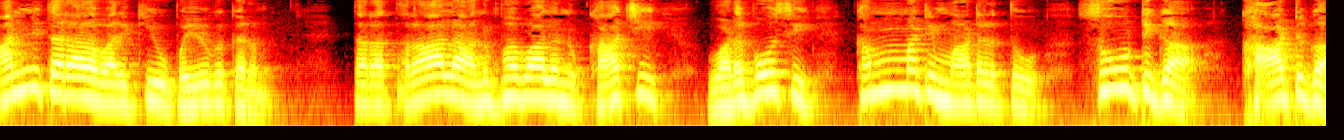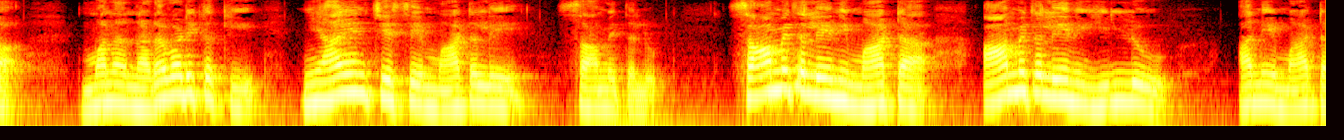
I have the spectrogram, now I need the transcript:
అన్ని తరాల వారికి ఉపయోగకరం. తరతరాల అనుభవాలను కాచి వడబోసి కమ్మటి మాటలతో సూటిగా ఘాటుగా మన నడవడికకి న్యాయం చేసే మాటలే సామెతలు. సామెత లేని మాట ఆమెత లేని ఇల్లు అనే మాట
